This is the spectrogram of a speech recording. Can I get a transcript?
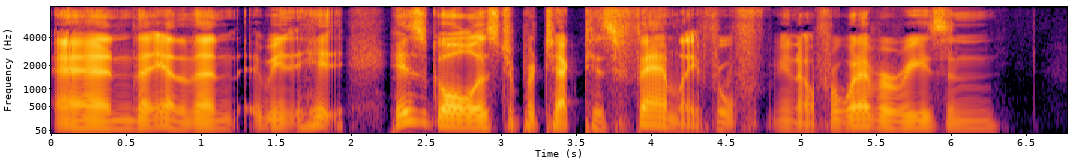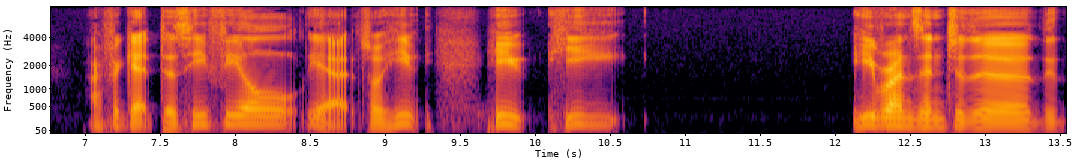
And then, yeah, then I mean, his, his goal is to protect his family for you know for whatever reason. I forget. Does he feel? Yeah. So he he he he runs into the the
